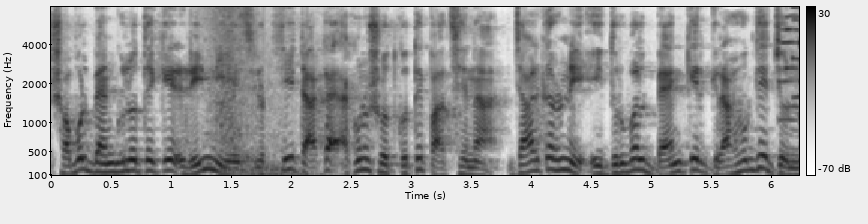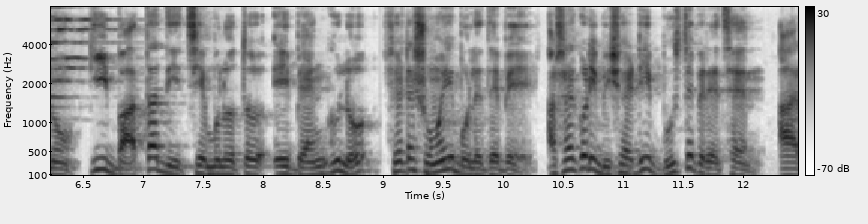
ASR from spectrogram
সবল ব্যাংকগুলো থেকে ঋণ নিয়েছিল সেই টাকা এখনও শোধ করতে পারছে না। যার কারণে এই দুর্বল ব্যাংকের গ্রাহকদের জন্য কি বার্তা দিচ্ছে মূলত এই ব্যাংকগুলো সেটা সময়ই বলে দেবে। আশা করি বিষয়টি বুঝতে পেরেছেন। আর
